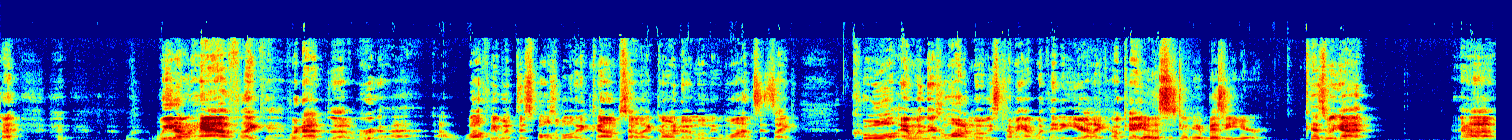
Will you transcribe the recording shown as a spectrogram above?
we don't have like we're not uh, uh, uh, wealthy with disposable income, so like going to a movie once is like cool. And when there's a lot of movies coming out within a year, like okay, Yeah, this is gonna be a busy year. because we got uh,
